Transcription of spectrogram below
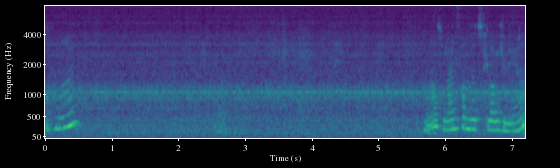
nochmal. Ja, so langsam wird es, glaube ich, leer.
